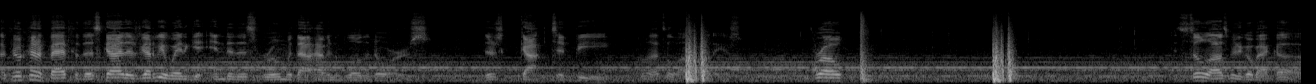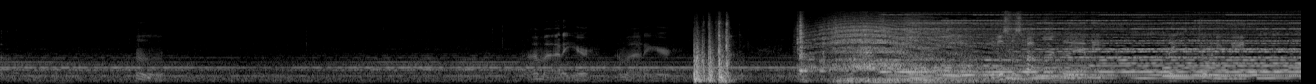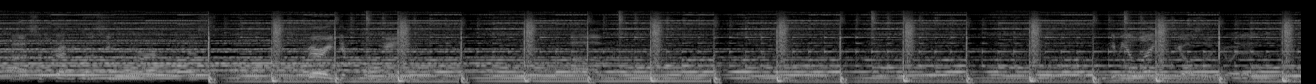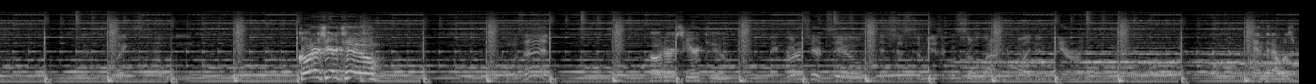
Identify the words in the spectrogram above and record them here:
I feel kind of bad for this guy. There's got to be a way to get into this room without having to blow the doors. There's got to be. Well, that's a lot of bodies. Throw. It still allows me to go back up. Hmm. I'm out of here. Coder's here too. Yeah, Coder's here too. It's just the music was so loud you probably didn't hear him. And that I was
